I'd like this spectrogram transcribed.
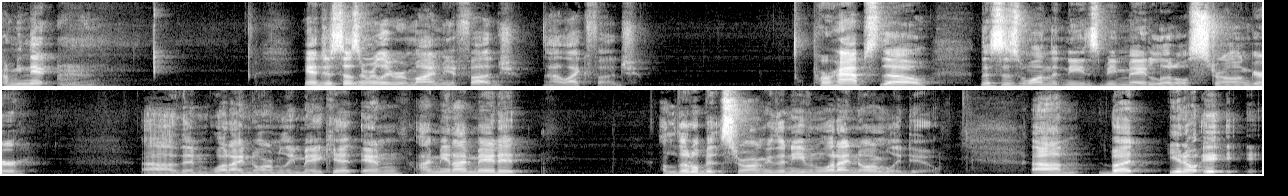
I mean it, yeah it just doesn't really remind me of fudge. I like fudge. Perhaps though this is one that needs to be made a little stronger uh, than what i normally make it and i mean i made it a little bit stronger than even what I normally do. Um, but, you know, it, it,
